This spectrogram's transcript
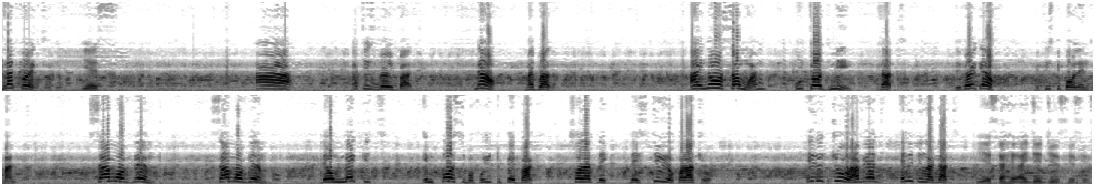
Is that correct? Yes. Ah, that is very bad. Now, my brother, I know someone who told me that be very careful if these people lend money. Some of them, some of them, they'll make it impossible for you to pay back so that they, they steal your collateral. Is it true? Have you heard anything like that? Yes, I, I did. Yes, yes, yes.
